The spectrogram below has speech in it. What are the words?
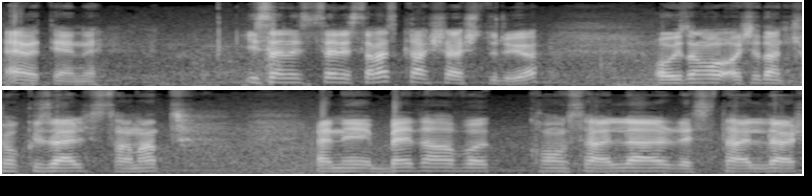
evet yani insan ister istemez karşılaştırıyor. O yüzden o açıdan çok güzel sanat. Hani bedava konserler, resitaller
